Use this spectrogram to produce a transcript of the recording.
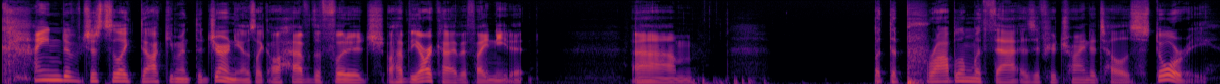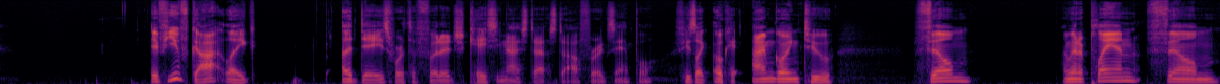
kind of just to like document the journey. I was like I'll have the footage, I'll have the archive if I need it. Um, but the problem with that is if you're trying to tell a story, if you've got like a day's worth of footage, Casey Neistat style, for example, if he's like, okay, I'm going to film, I'm going to plan, film,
